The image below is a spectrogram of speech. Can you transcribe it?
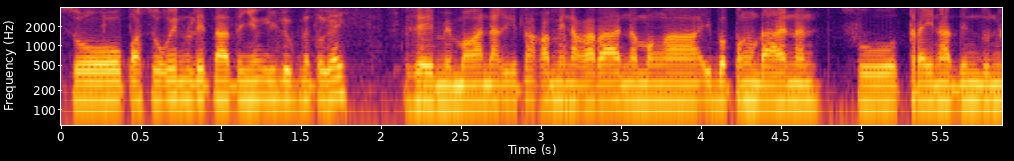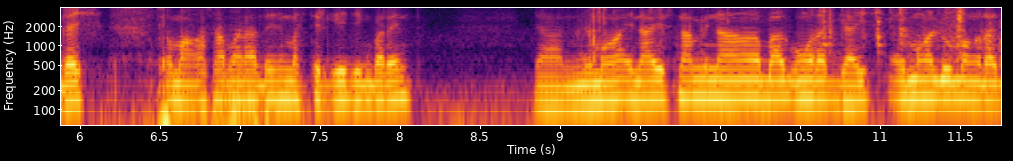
So pasukin ulit natin yung ilog na to guys. Kasi may mga nakita kami nakaraan ng mga iba pang daanan. So try natin dun guys. So makakasama natin si Master Kijing pa rin. Yan, may mga inayos namin na bagong rad guys. Ay mga lumang rad.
